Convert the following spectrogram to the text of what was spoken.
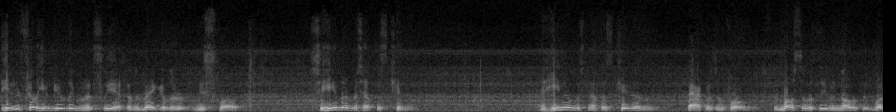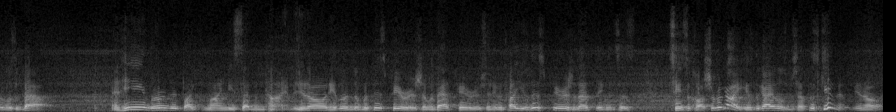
he didn't feel he'd be really matzliach in the regular mislo. So he learned Masechtas Kinnim. And he knew Masechtas Kinnim backwards and forwards. And most of us didn't even know what it was about. And he learned it like 97 times, you know, and he learned it with this pirish and with that pirish, and he would tell you this pirish and that thing, and says, he's a kosher guy, he's the guy who knows himself him, you know.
